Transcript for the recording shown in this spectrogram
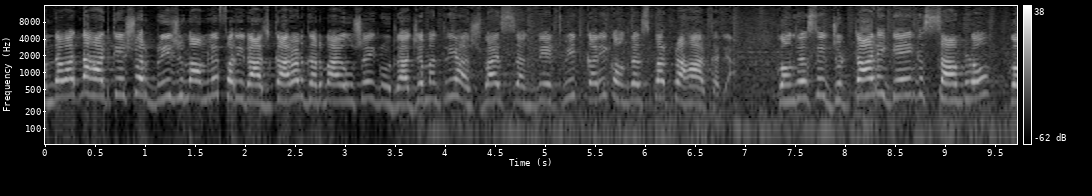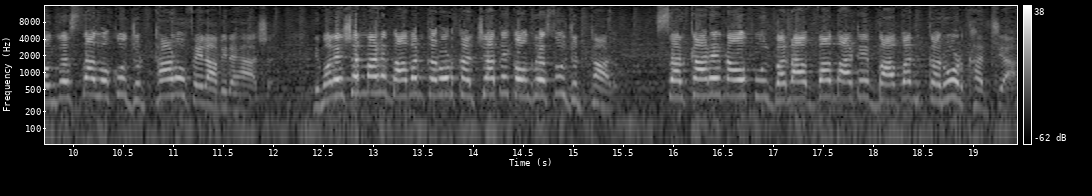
અમદાવાદના હાટકેશ્વર બ્રિજ મામલે ફરી રાજકારણ ગરમાયું છે. ગૃહ રાજ્યમંત્રી હર્ષભાઈ સંઘવીએ ટ્વીટ કરી કોંગ્રેસ પર પ્રહાર કર્યા. કોંગ્રેસની જુઠ્ઠાણી ગેંગ સાંભળો. કોંગ્રેસના લોકો જુઠ્ઠાણો ફેલાવી રહ્યા છે. ડિમોલેશન માટે બાવન કરોડ ખર્ચ્યા તે કોંગ્રેસનું જુઠ્ઠાણું. સરકારે નવો પુલ બનાવવા માટે બાવન કરોડ ખર્ચ્યા.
